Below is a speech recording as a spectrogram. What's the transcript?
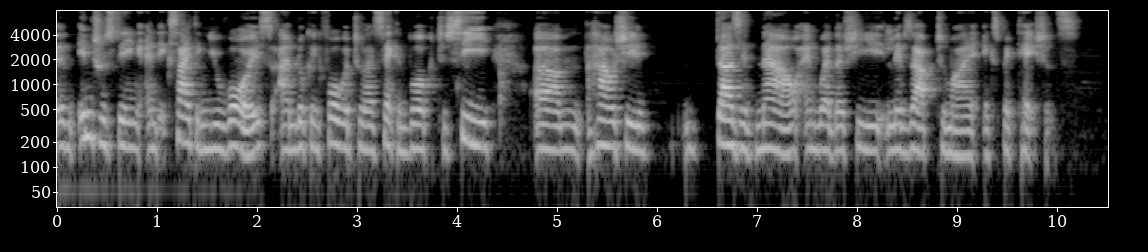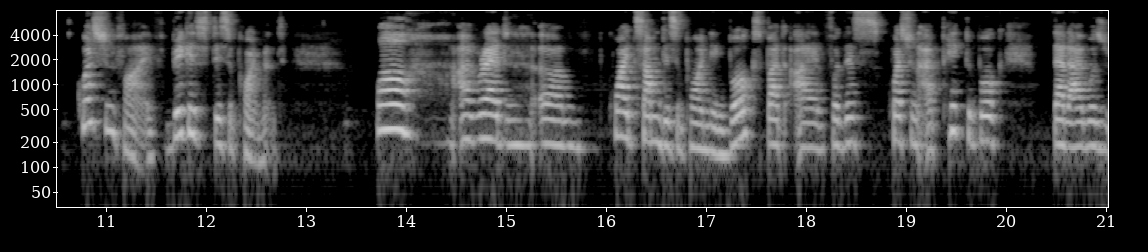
an, interesting and exciting new voice, I'm looking forward to her second book to see um, how she does it now and whether she lives up to my expectations. Question five Biggest disappointment. Well, I've read um, quite some disappointing books, but I, for this question, I picked a book that I was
